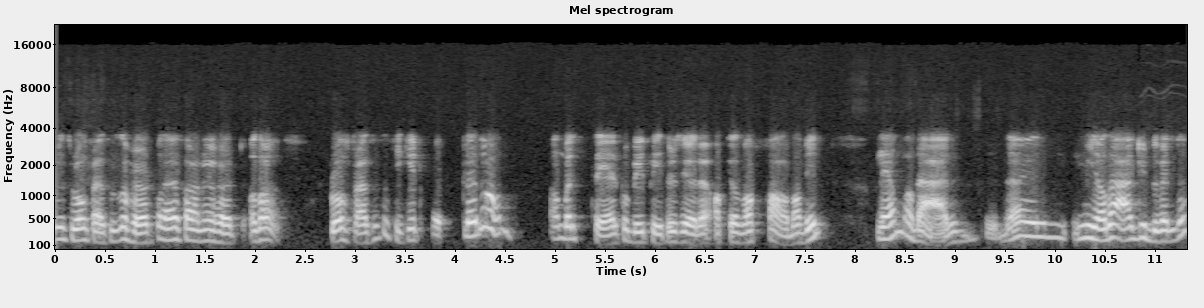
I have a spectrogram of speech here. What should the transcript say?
Hvis Ron Francis har hørt på det, så har han jo hørt altså, Ron Francis har sikkert opplevd han. Han bare ser på Bill Peters gjøre akkurat hva faen han vil. Men igjen, da, det er, det er, mye av det er guddevelde.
